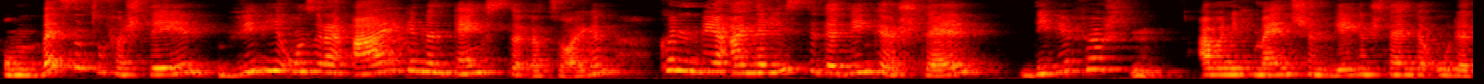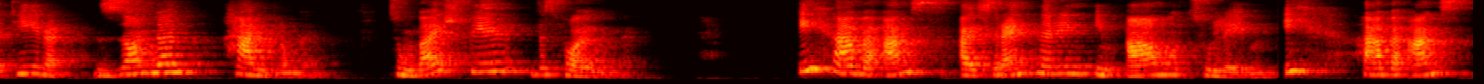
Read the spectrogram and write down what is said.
Um besser zu verstehen, wie wir unsere eigenen Ängste erzeugen, können wir eine Liste der Dinge erstellen, die wir fürchten, aber nicht Menschen, Gegenstände oder Tiere, sondern Handlungen. Zum Beispiel das folgende. Ich habe Angst, als Rentnerin im Armut zu leben. Ich habe Angst,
